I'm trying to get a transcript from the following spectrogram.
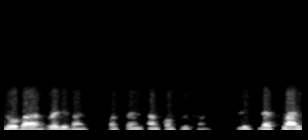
global relevance, constraint, and conclusion. Please, next slide.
